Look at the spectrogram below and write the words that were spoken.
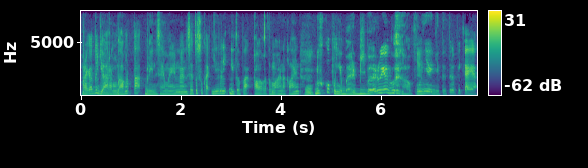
mereka tuh jarang banget pak beliin saya mainan. Saya tuh suka iri gitu pak kalau ketemu anak lain. Hmm. Duh kok punya Barbie baru ya gue nggak punya gitu. Tapi kayak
